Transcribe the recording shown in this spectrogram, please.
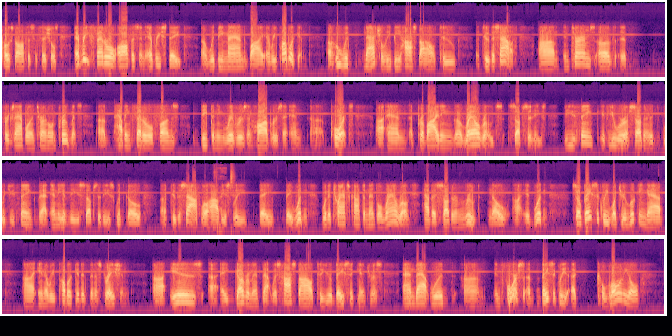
post office officials. Every federal office in every state uh, would be manned by a Republican, uh, who would naturally be hostile to uh, to the South. Um, in terms of, uh, for example, internal improvements, uh, having federal funds deepening rivers and harbors and, and uh, ports, uh, and uh, providing uh, railroads subsidies do you think, if you were a Southerner, would you think that any of these subsidies would go uh, to the South? Well, obviously they they wouldn't. Would a transcontinental railroad have a southern route? No, uh, it wouldn't. So basically, what you're looking at uh, in a Republican administration uh, is uh, a government that was hostile to your basic interests and that would um, enforce a, basically a colonial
